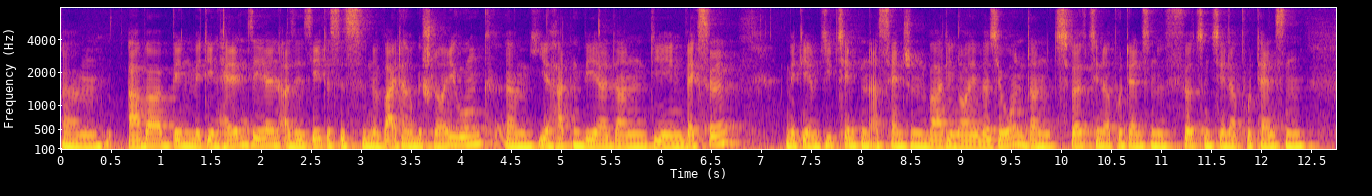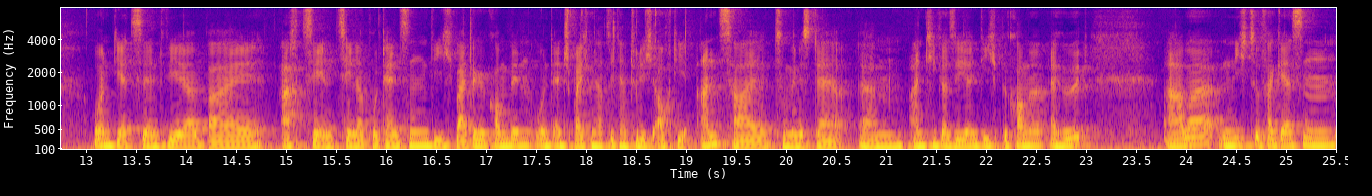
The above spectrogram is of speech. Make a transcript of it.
ähm, aber bin mit den Heldenseelen, also ihr seht, es ist eine weitere Beschleunigung. Ähm, hier hatten wir dann den Wechsel. Mit dem 17. Ascension war die neue Version, dann 12 10er Potenzen, 14 10er Potenzen und jetzt sind wir bei 18 10er Potenzen, die ich weitergekommen bin und entsprechend hat sich natürlich auch die Anzahl zumindest der ähm, Antiker-Seelen, die ich bekomme, erhöht. Aber nicht zu vergessen,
